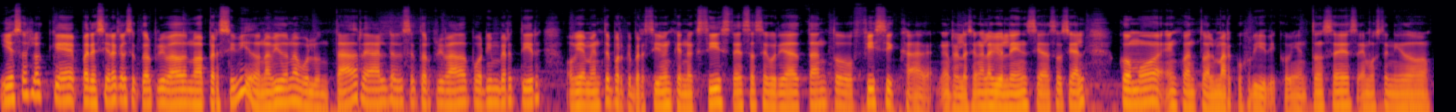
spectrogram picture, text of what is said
Y eso es lo que pareciera que el sector privado no ha percibido. No ha habido una voluntad real del sector privado por invertir, obviamente porque perciben que no existe esa seguridad tanto física en relación a la violencia social como en cuanto al marco jurídico. Y entonces hemos tenido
